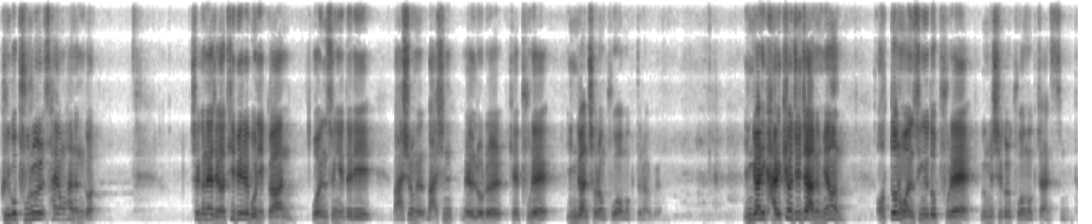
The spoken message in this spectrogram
그리고 불을 사용하는 것. 최근에 제가 TV를 보니까 원숭이들이 마시멜로를 이렇게 불에 인간처럼 구워 먹더라고요. 인간이 가르쳐 주지 않으면 어떤 원숭이도 불에 음식을 구워 먹지 않습니다.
